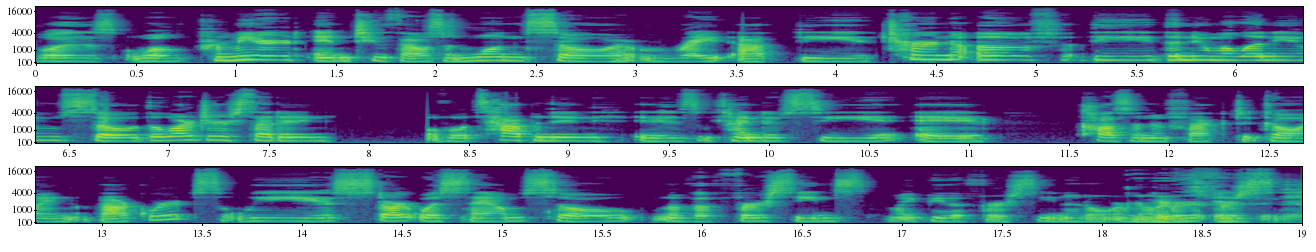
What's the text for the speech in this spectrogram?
was, well, premiered in 2001, so right at the turn of the, the new millennium. So, the larger setting of what's happening is we kind of see a cause and effect going backwards. We start with Sam, so one of the first scenes, might be the first scene, I don't remember, first is scene, yeah.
